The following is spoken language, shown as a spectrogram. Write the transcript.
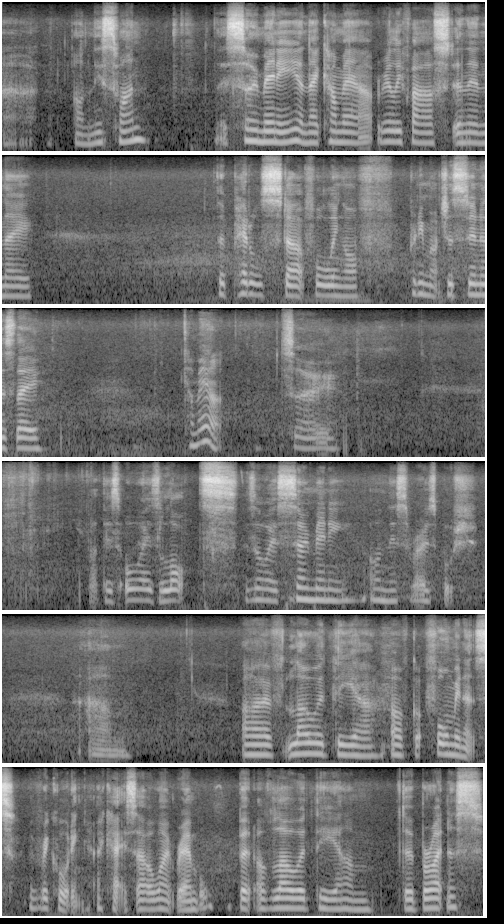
Uh, on this one, there's so many and they come out really fast and then they the petals start falling off pretty much as soon as they come out. So, but there's always lots, there's always so many on this rose bush. Um, I've lowered the, uh, I've got four minutes of recording, okay, so I won't ramble, but I've lowered the, um, the brightness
